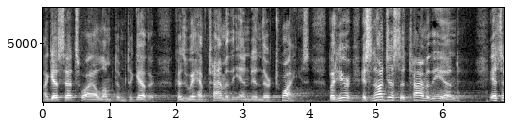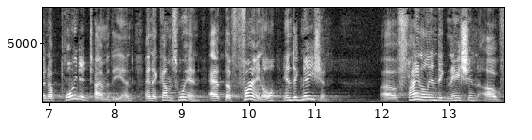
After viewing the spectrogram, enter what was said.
I guess that's why I lumped them together, because we have time of the end in there twice. But here, it's not just the time of the end, it's an appointed time of the end, and it comes when? At the final indignation. Uh, final indignation of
